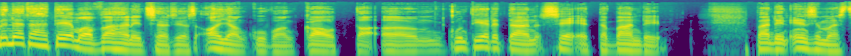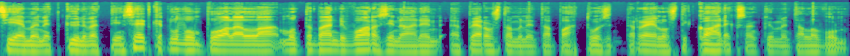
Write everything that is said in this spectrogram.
Mennään tähän teemaan vähän itse asiassa ajankuvan kautta. kun tiedetään se, että bändi Bändin ensimmäiset siemenet kylvettiin 70-luvun puolella, mutta bändin varsinainen perustaminen tapahtui sitten reilusti 80-luvun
